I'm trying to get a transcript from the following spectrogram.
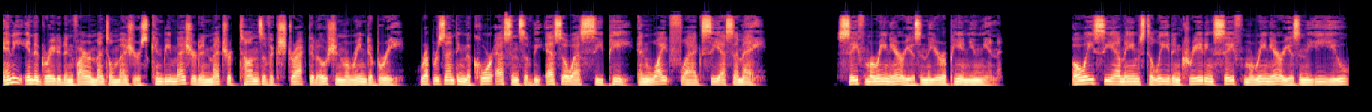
Any integrated environmental measures can be measured in metric tons of extracted ocean marine debris, representing the core essence of the SOSCP and White Flag CSMA safe marine areas in the European Union. OACM aims to lead in creating safe marine areas in the EU,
